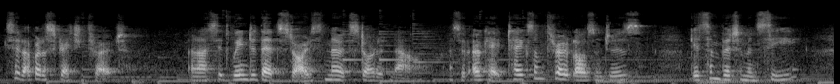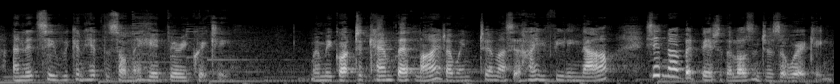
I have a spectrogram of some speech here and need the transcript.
He said, I've got a scratchy throat. And I said, When did that start? He said, No, it started now. I said, Okay, take some throat lozenges, get some vitamin C, and let's see if we can hit this on the head very quickly. When we got to camp that night, I went to him. I said, How are you feeling now? He said, No, a bit better. The lozenges are working.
